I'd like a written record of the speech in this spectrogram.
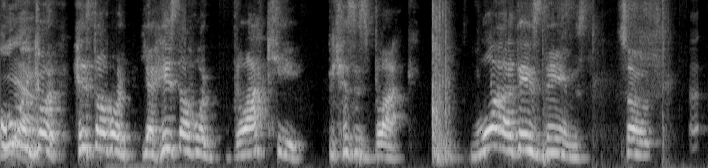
Oh Yeah. my god, here's that one. Yeah, here's that one. Blackie, because it's black. What are these names? So,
